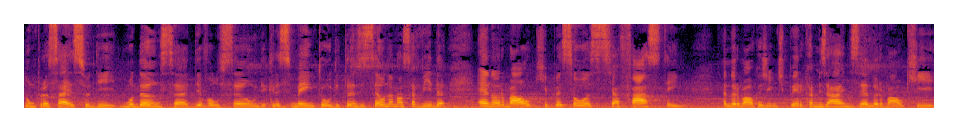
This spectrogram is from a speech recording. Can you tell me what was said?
num processo de mudança, de evolução, de crescimento ou de transição na nossa vida, é normal que pessoas se afastem, é normal que a gente perca amizades, é normal que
